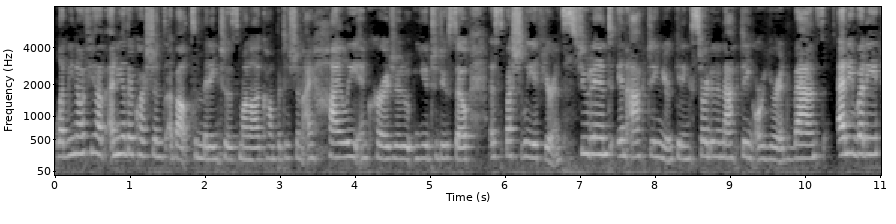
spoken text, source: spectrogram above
Let me know if you have any other questions about submitting to this monologue competition. I highly encourage you to do so, especially if you're a student in acting, you're getting started in acting, or you're advanced. Anybody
